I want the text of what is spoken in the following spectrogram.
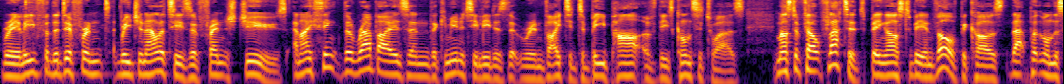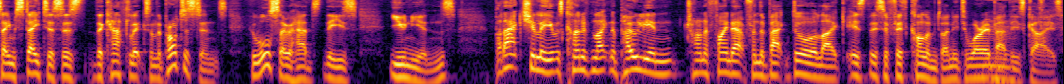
really, for the different regionalities of French Jews. And I think the rabbis and the community leaders that were invited to be part of these consistoires must have felt flattered being asked to be involved because that put them on the same status as the Catholics and the Protestants, who also had these unions. But actually, it was kind of like Napoleon trying to find out from the back door, like, is this a fifth column? Do I need to worry mm. about these guys?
